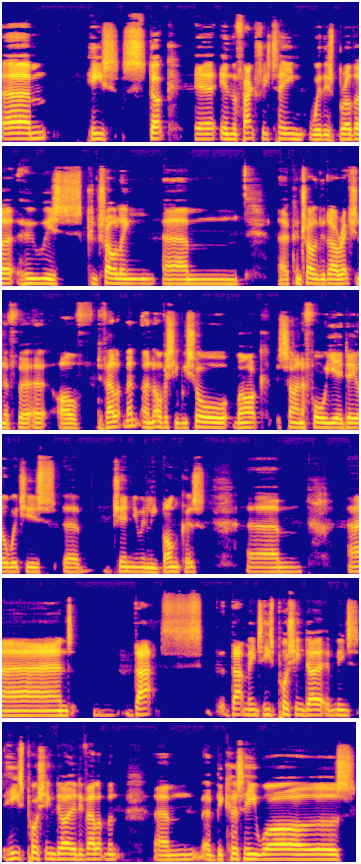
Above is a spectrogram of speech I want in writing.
um, he's stuck uh, in the factory team with his brother who is controlling, um, uh, controlling the direction of, uh, of development. And obviously we saw Marc sign a four year deal, which is, uh, genuinely bonkers. Um, and that that means he's pushing. It means he's pushing development um, because he was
